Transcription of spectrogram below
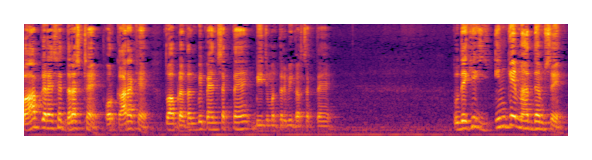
पाप ग्रह से दृष्ट है और कारक है तो आप रतन भी पहन सकते हैं, बीज मंत्र भी कर सकते हैं। तो देखिए, इनके माध्यम से,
